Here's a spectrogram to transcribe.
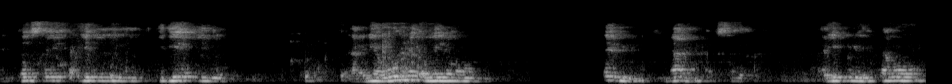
Entonces él quería que la avenida Burle hubiera un. Entonces, ahí proyectamos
